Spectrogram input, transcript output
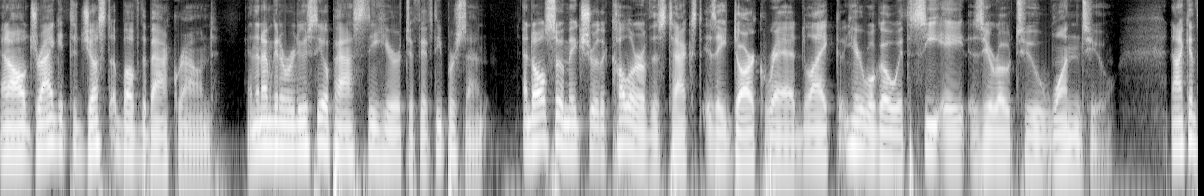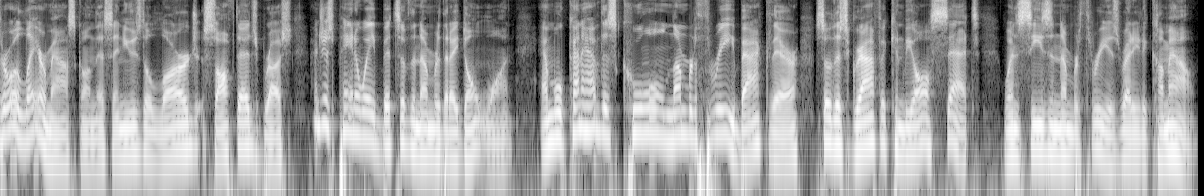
and I'll drag it to just above the background. And then I'm going to reduce the opacity here to 50%. And also make sure the color of this text is a dark red, like here we'll go with C80212. Now I can throw a layer mask on this and use a large soft edge brush and just paint away bits of the number that I don't want. And we'll kind of have this cool number 3 back there so this graphic can be all set when season number 3 is ready to come out.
